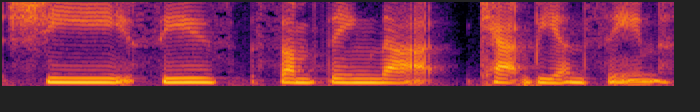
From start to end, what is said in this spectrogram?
she sees something that can't be unseen.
